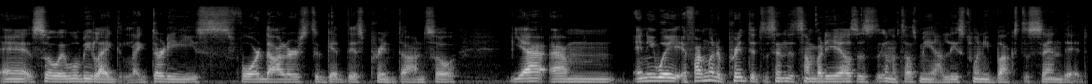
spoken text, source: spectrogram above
uh, so it will be like like $34 to get this print done. So yeah um anyway if i'm going to print it to send it to somebody else it's going to cost me at least 20 bucks to send it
